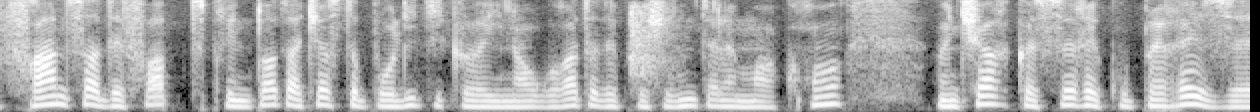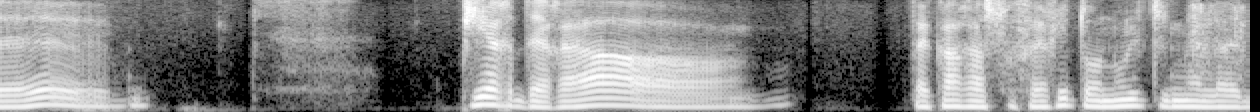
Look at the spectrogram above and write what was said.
Franța, de fapt, prin toată această politică inaugurată de președintele Macron, încearcă să recupereze pierderea pe care a suferit-o în ultimele 20-25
